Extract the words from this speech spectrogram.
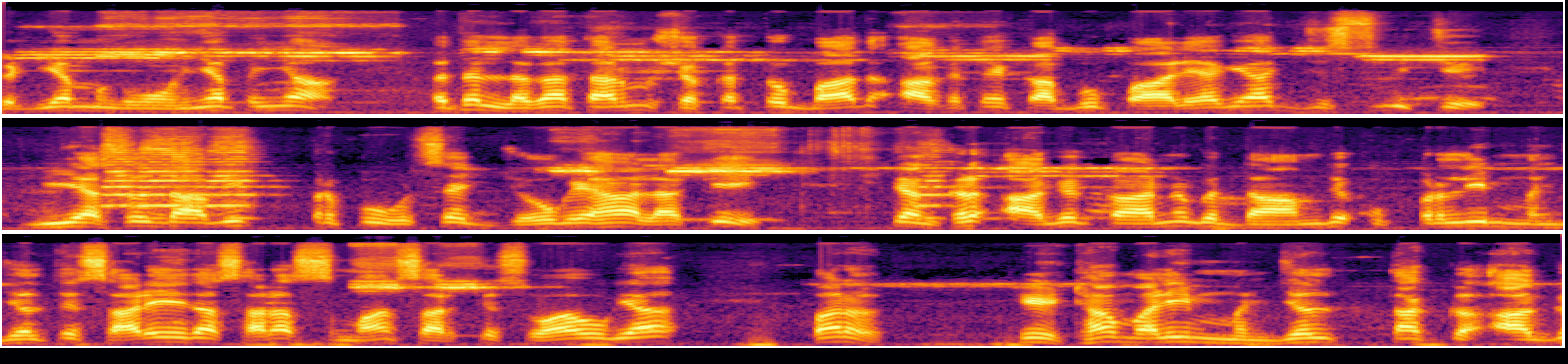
ਗੱਡੀਆਂ ਮੰਗਵਾਉਣੀਆਂ ਪਈਆਂ ਅਤੇ ਲਗਾਤਾਰ ਮੁਸ਼ਕਲ ਤੋਂ ਬਾਅਦ ਅੱਗ ਤੇ ਕਾਬੂ ਪਾ ਲਿਆ ਗਿਆ, ਜਿਸ ਵਿੱਚ ਬੀਐਸਐਫ ਦਾ ਵੀ ਭਰਪੂਰ ਸਹਿਯੋਗ ਰਿਹਾ। ਹਾਲਾਂਕਿ ਭਿਅੰਕਰ ਅੱਗ ਕਾਰਨ ਗੋਦਾਮ ਦੇ ਉੱਪਰਲੀ ਮੰਜ਼ਲ ਤੇ ਸਾਰੇ ਦਾ ਸਾਰਾ ਸਮਾਨ ਸੜ ਕੇ ਸੁਆਹ ਹੋ ਗਿਆ, ਪਰ ਹੇਠਾਂ ਵਾਲੀ ਮੰਜ਼ਲ ਤੱਕ ਅੱਗ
